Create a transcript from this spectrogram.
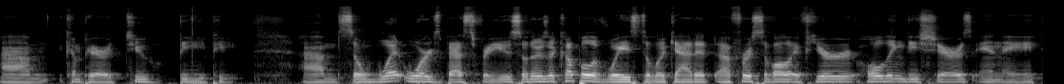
um, compared to BEP. Um, so, what works best for you? So, there's a couple of ways to look at it. Uh, first of all, if you're holding these shares in a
